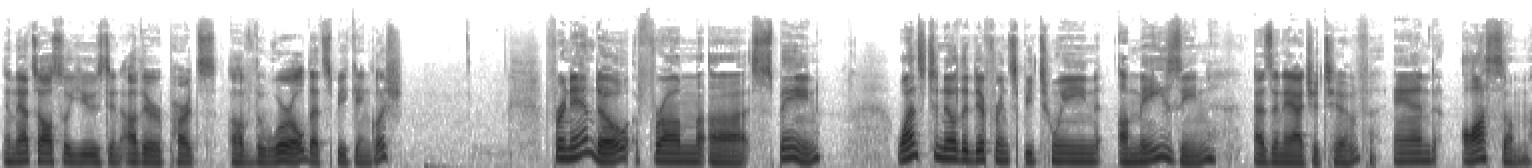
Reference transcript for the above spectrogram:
And that's also used in other parts of the world that speak English. Fernando from uh, Spain wants to know the difference between amazing as an adjective and awesome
